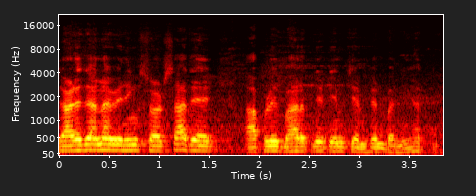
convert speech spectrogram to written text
જાડેજાના વિનિંગ શોટ સાથે આપણી ભારતની ટીમ ચેમ્પિયન બની હતી.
